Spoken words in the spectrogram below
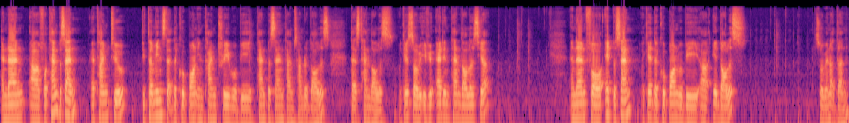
and then uh, for 10% at time 2 determines that the coupon in time 3 will be 10% times $100 that's $10 okay so if you add in $10 here and then for 8% okay the coupon will be uh, $8 so we're not done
